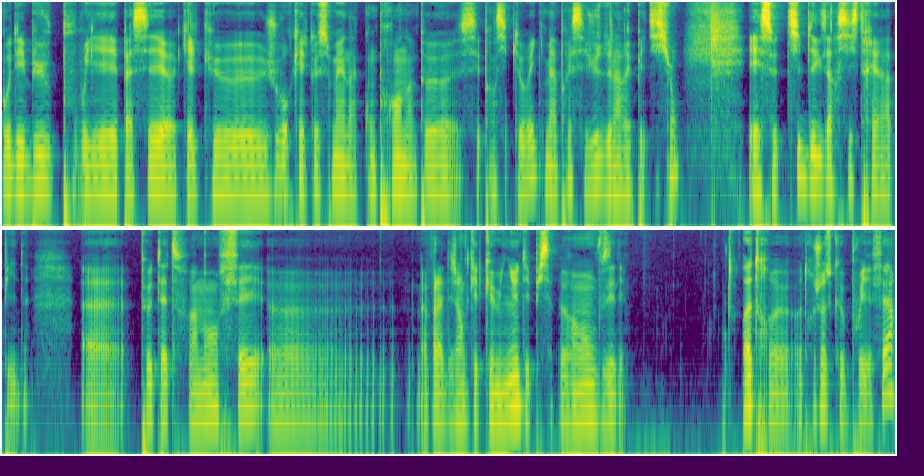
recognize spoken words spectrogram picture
au début, vous pourriez passer quelques jours, quelques semaines à comprendre un peu ces principes théoriques, mais après c'est juste de la répétition. Et ce type d'exercice très rapide peut être vraiment fait bah voilà, déjà en quelques minutes, et puis ça peut vraiment vous aider. Autre, autre chose que vous pourriez faire,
